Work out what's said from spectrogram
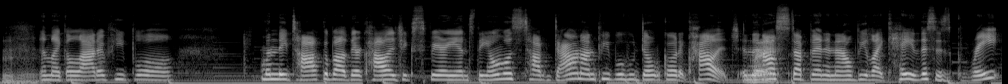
Mm-hmm. and like a lot of people when they talk about their college experience, they almost talk down on people who don't go to college. And then I'll step in and I'll be like, hey, this is great.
